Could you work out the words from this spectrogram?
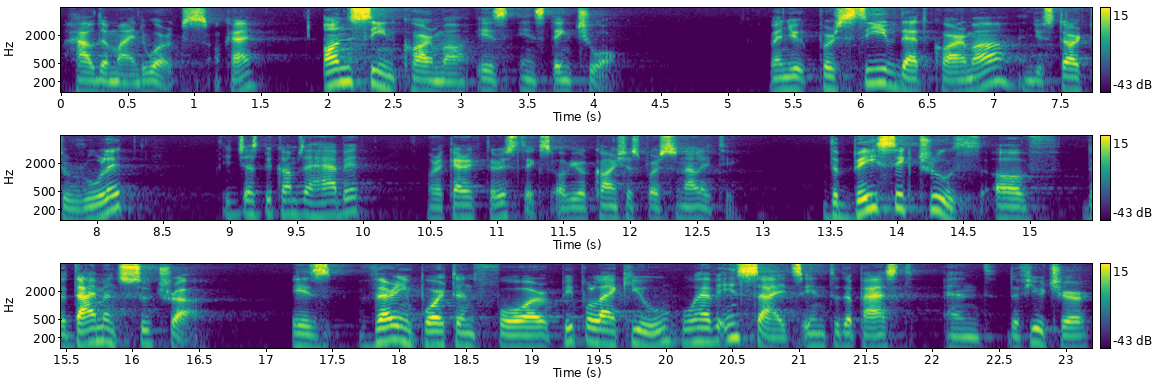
how the mind works, okay? Unseen karma is instinctual. When you perceive that karma and you start to rule it, it just becomes a habit or a characteristics of your conscious personality. The basic truth of the Diamond Sutra is very important for people like you who have insights into the past and the future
